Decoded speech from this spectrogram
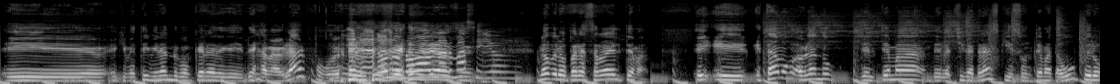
Eh, es que me estoy mirando con cara de que déjame hablar, po. No, no, no va a hablar Sí. más y yo. No, pero para cerrar el tema. eh, eh, estábamos hablando del tema de la chica trans, que es un tema tabú, pero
